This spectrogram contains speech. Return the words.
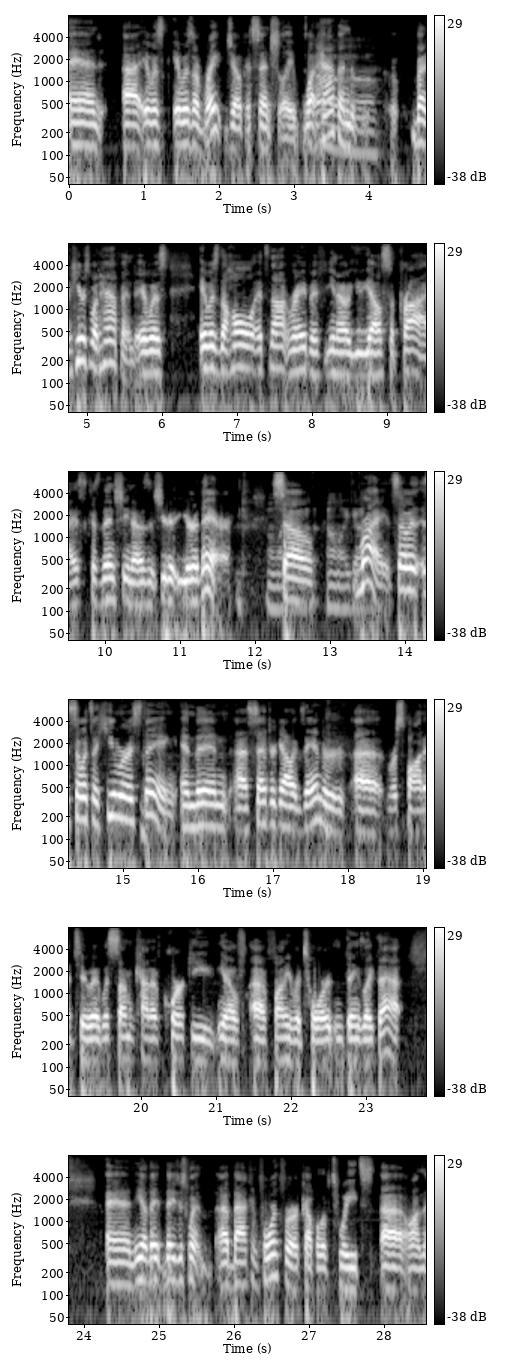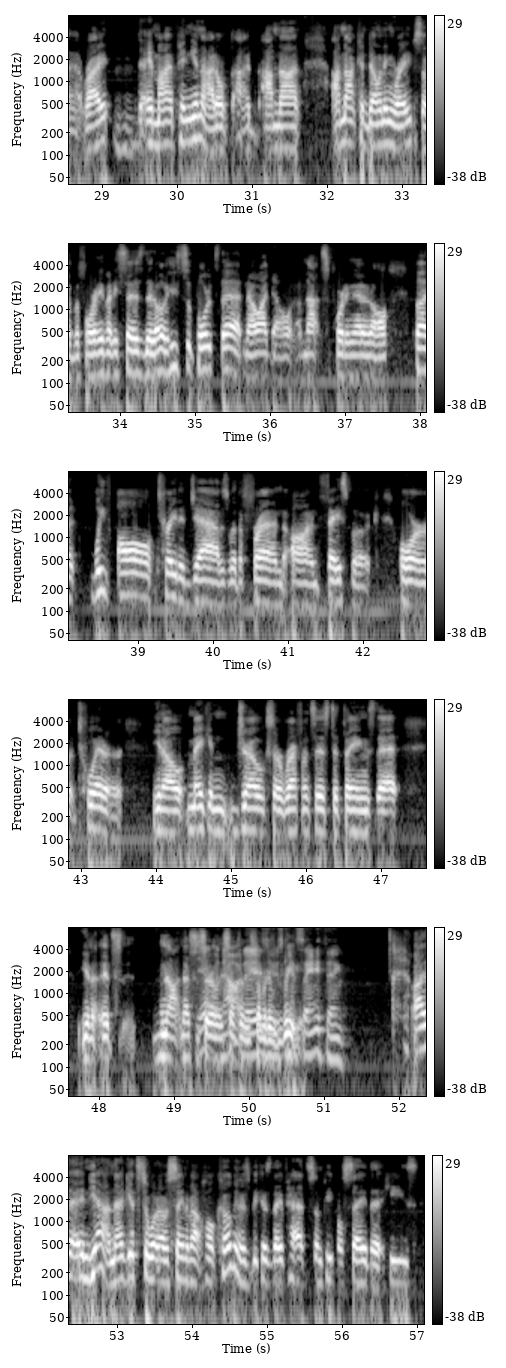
and uh, it was it was a rape joke essentially. What happened? But here's what happened. It was it was the whole. It's not rape if you know you yell surprise because then she knows that you're you're there. Oh So- oh. Right. So so it's a humorous thing, and then uh, Cedric Alexander uh, responded to it with some kind of quirky, you know, uh, funny retort and things like that. And you know they they just went uh, back and forth for a couple of tweets uh, on that, right? In my opinion, I don't, I, I'm not, I'm not condoning rape. So before anybody says that, oh, he supports that, no, I don't. I'm not supporting that at all. But we've all traded jabs with a friend on Facebook or Twitter, you know, making jokes or references to things that, you know, it's not necessarily but something somebody would read. say anything. I, and yeah, and that gets to what I was saying about Hulk Hogan is because they've had some people say that he's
